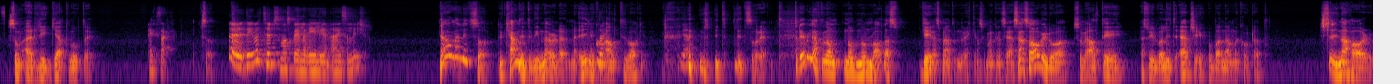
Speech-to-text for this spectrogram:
som är riggat mot dig. Exakt. Så, Det är väl typ som att spela Alien Isolation. ja, men lite så. Du kan inte vinna över det där. När Alien kommer Nej. alltid tillbaka. Ja. lite, lite så det är. Så det är väl egentligen de, de normala grejerna som hänt under veckan skulle man kunna säga. Sen så har vi då, som vi alltid, jag vill vara lite edgy och bara nämna kort att Kina har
